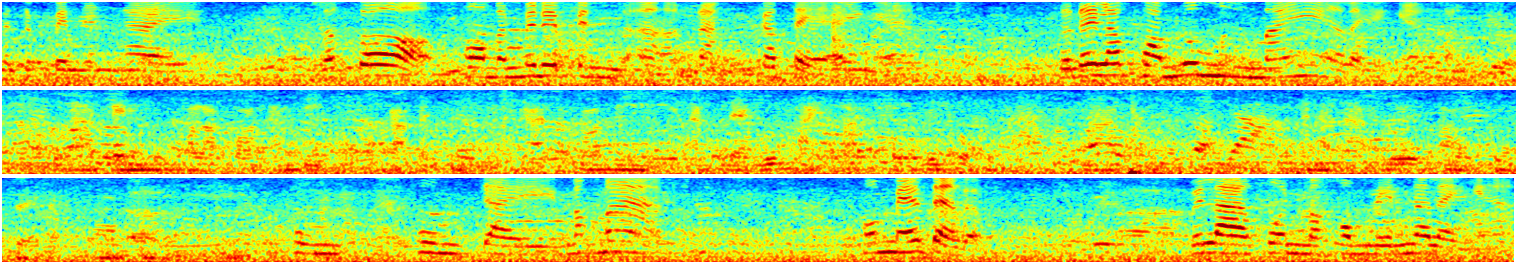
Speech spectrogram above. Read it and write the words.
มันจะเป็นยังไง แล้วก็พอมันไม่ได้เป็นอ่าหนังกระแสอย่างเงี้ย จะได้รับความร่วมมือไหมอะไรอย่างเงี้ยค่ะมาเป็นบุคลากรน้ำดีของวงการบันเทิงเหมือนกันแล้วก็มีนักแสดงรุ่นใหม่หลายคนที่ส่งมามากสองอย่างๆในฐานะลูกเราภูมิใจกับพ่อคนนี้ภูมิภูมิใจมากๆค่ะเพราะแม้แต่แบบเวลาคนมาคอมเมนต์อะไรเงี้ย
